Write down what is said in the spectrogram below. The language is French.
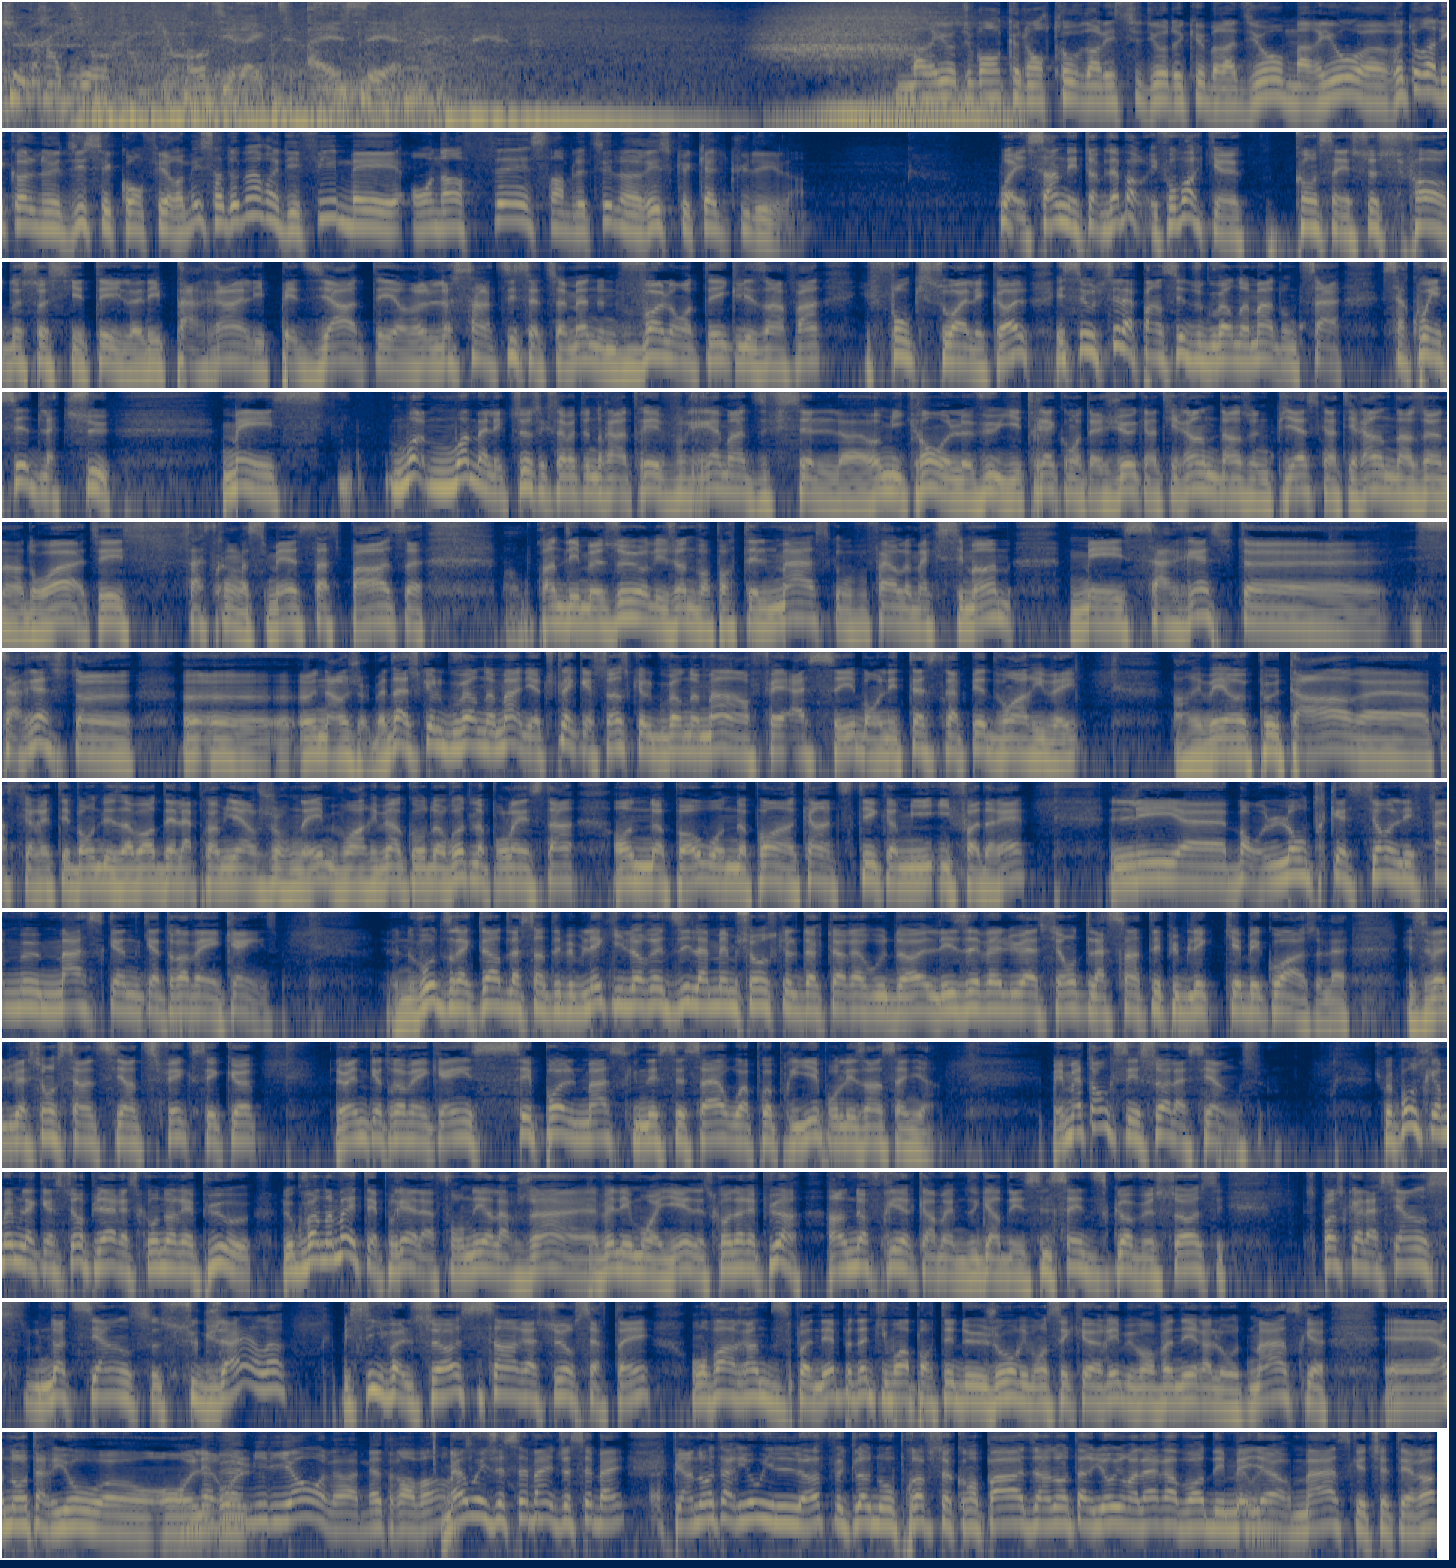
Cube Radio. En direct à LCN. Mario Dumont que l'on retrouve dans les studios de Cube Radio. Mario, euh, retour à l'école lundi, c'est confirmé. Ça demeure un défi, mais on en fait, semble-t-il, un risque calculé. Là. Oui, ça en est un. D'abord, il faut voir qu'il y a un consensus fort de société. Les parents, les pédiatres, on l'a senti cette semaine, une volonté que les enfants, il faut qu'ils soient à l'école. Et c'est aussi la pensée du gouvernement, donc ça, ça coïncide là-dessus. Mais moi, moi, ma lecture, c'est que ça va être une rentrée vraiment difficile. Là. Omicron, on l'a vu, il est très contagieux. Quand il rentre dans une pièce, quand il rentre dans un endroit, tu sais, ça se transmet, ça se passe. on va prendre les mesures, les jeunes vont porter le masque, on va faire le maximum, mais ça reste, euh, ça reste un, un, enjeu. Maintenant, est-ce que le gouvernement, il y a toute la question, est-ce que le gouvernement en fait assez? Bon, les tests rapides vont arriver arriver un peu tard euh, parce qu'il aurait été bon de les avoir dès la première journée, mais vont arriver en cours de route. Là, pour l'instant, on n'a pas ou on n'a pas en quantité comme il, faudrait. Les euh, bon, l'autre question, les fameux masques N95. Le nouveau directeur de la santé publique, il aurait dit la même chose que le docteur Arruda. Les évaluations de la santé publique québécoise, les évaluations scientifiques, c'est que le N95, c'est pas le masque nécessaire ou approprié pour les enseignants. Mais mettons que c'est ça la science. Je me pose quand même la question, Pierre, est-ce qu'on aurait pu... Euh, le gouvernement était prêt à fournir l'argent, avait les moyens. Est-ce qu'on aurait pu en, offrir quand même? Regardez, si le syndicat veut ça, c'est c'est pas ce que la science, notre science suggère, là. Mais s'ils veulent ça, si ça en rassure certains, on va en rendre disponible. Peut-être qu'ils vont apporter deux jours, ils vont s'écœurer, puis ils vont venir à l'autre masque. Euh, en Ontario, on, on, les un million là, à mettre en vente. Ben oui, je sais bien, je sais bien. puis en Ontario, ils l'offrent. Fait que là, nos profs se comparent. En Ontario, ils ont l'air d'avoir des ben meilleurs masques, etc.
